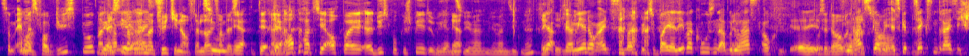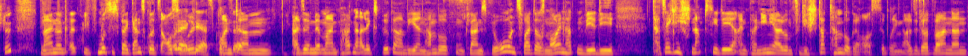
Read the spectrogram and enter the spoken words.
zum. MSV Duisburg. Man Wir lässt haben hier immer Tütchen auf, dann läuft es am besten. Ja, der, der Haupt hat hier auch bei äh, Duisburg gespielt übrigens, Ja. wie, man, wie man sieht, ne? Ja, Richtig. wir haben hier noch eins zum Beispiel zu Bayer Leverkusen, aber du hast auch, äh, du hast, glaube ich, es gibt 36 Stück. Nein, äh, ich muss es vielleicht ganz kurz ausholen. kurz, und ja. ähm, also mit meinem Partner Alex Böker haben wir hier in Hamburg ein kleines Büro und 2009 hatten wir die tatsächlich Schnapsidee, ein Panini-Album für die Stadt Hamburg herauszubringen. Also dort waren dann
